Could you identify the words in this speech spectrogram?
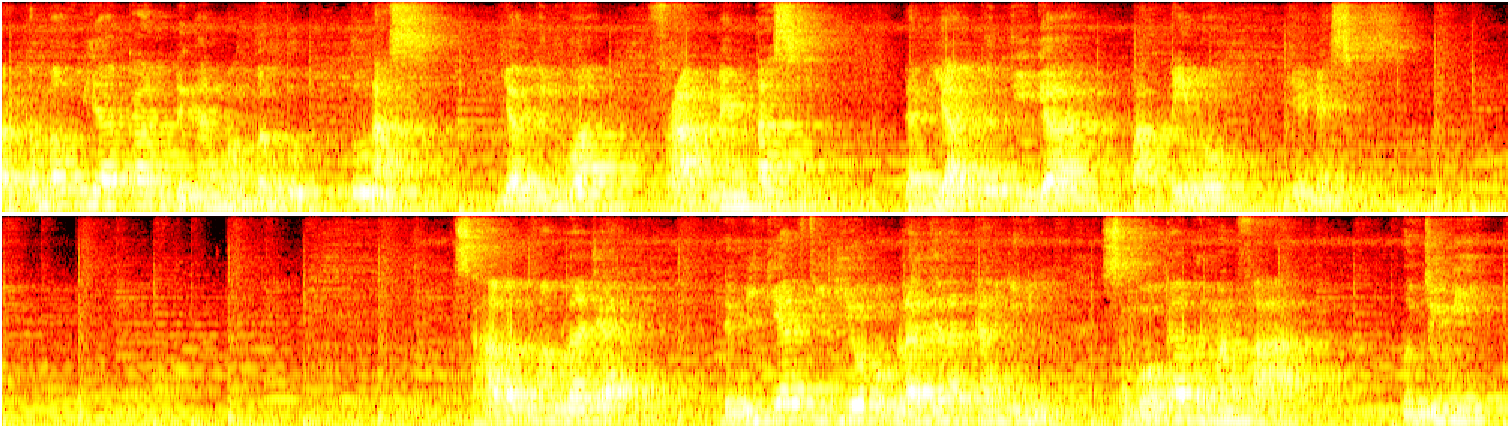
perkembangbiakan dengan membentuk tunas. Yang kedua, fragmentasi. Dan yang ketiga, partenogenesis. Sahabat rumah belajar, demikian video pembelajaran kali ini. Semoga bermanfaat. Kunjungi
